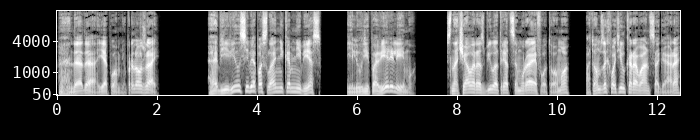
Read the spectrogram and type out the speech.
Да-да, я помню. Продолжай. Объявил себя посланником небес. И люди поверили ему. Сначала разбил отряд самураев Отомо, потом захватил караван Сагара,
